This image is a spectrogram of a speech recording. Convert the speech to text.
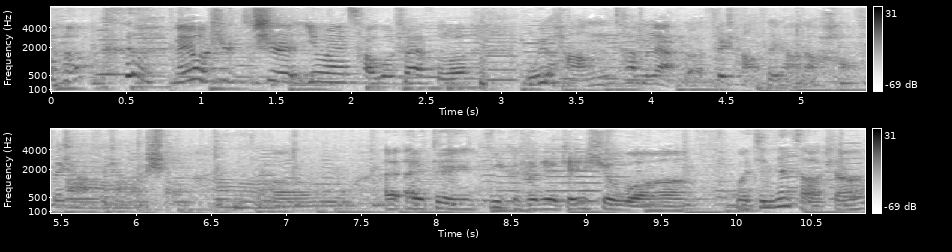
没有是是因为曹国帅和吴宇航他们两个非常非常的好，非常非常的熟，哦，哎哎，对，你可说这真是我，我今天早上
